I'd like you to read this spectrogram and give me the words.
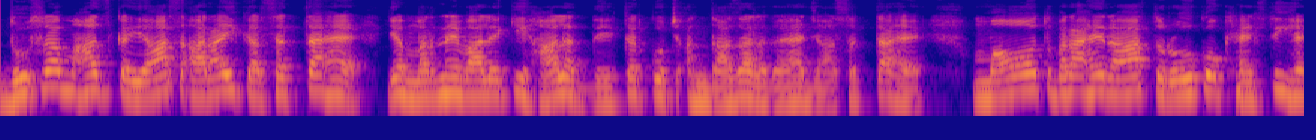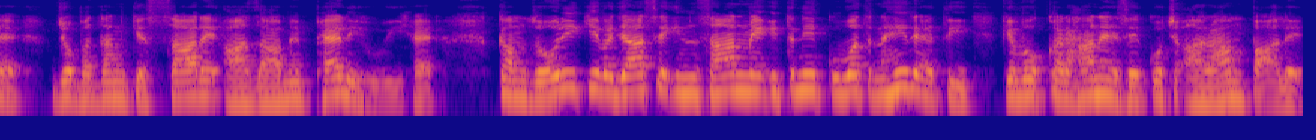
दूसरा महज कयास आराई कर सकता है या मरने वाले की हालत देखकर कुछ अंदाज़ा लगाया जा सकता है। मौत बराह रात रूह को खींचती है, जो बदन के सारे आज़ा में फैली हुई है। कमज़ोरी की वजह से इंसान में इतनी कुवत नहीं रहती कि वो करहाने से कुछ आराम पा ले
